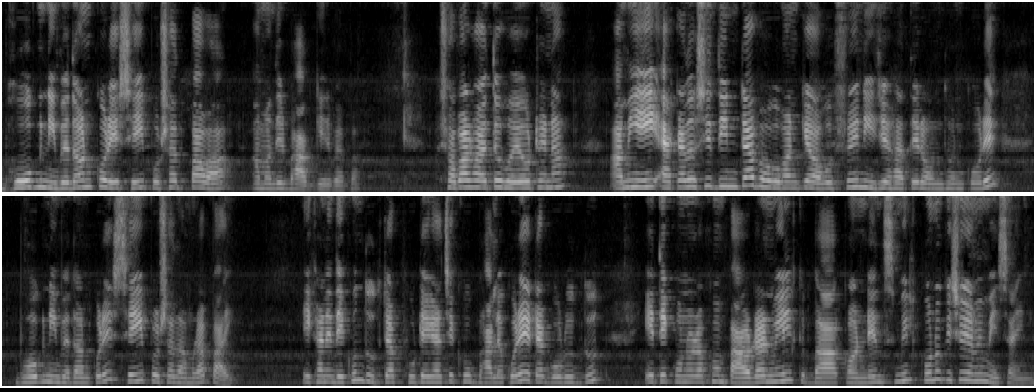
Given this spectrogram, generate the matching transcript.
ভোগ নিবেদন করে সেই প্রসাদ পাওয়া আমাদের ভাগ্যের ব্যাপার। সবার হয়তো হয়ে ওঠে না। আমি এই একাদশীর দিনটা ভগবানকে অবশ্যই নিজের হাতে রন্ধন করে ভোগ নিবেদন করে সেই প্রসাদ আমরা পাই। এখানে দেখুন দুধটা ফুটে গেছে খুব ভালো করে। এটা গরুর দুধ। এতে কোনো রকম পাউডার মিল্ক বা কনডেন্স মিল্ক কোনো কিছুই আমি মেশাইনি।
